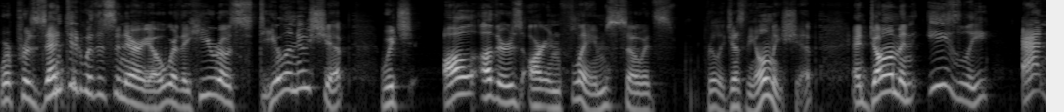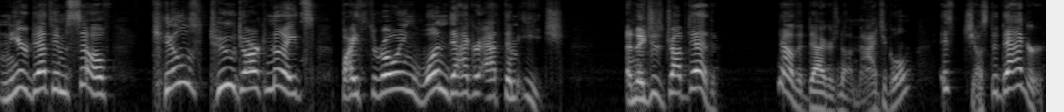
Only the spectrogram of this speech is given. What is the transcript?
we're presented with a scenario where the heroes steal a new ship, which all others are in flames, so it's really just the only ship. And Dhamon easily, at near death himself, kills two Dark Knights by throwing one dagger at them each. And they just drop dead. Now, the dagger's not magical, it's just a dagger.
